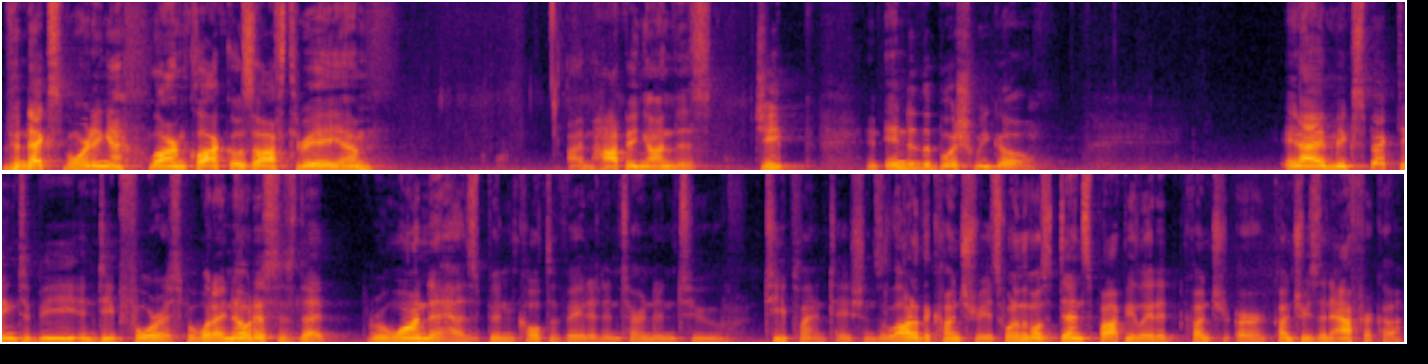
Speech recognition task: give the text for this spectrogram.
the next morning, alarm clock goes off 3 a.m. I'm hopping on this Jeep and into the bush we go. And I'm expecting to be in deep forest, but what I notice is that Rwanda has been cultivated and turned into tea plantations. A lot of the country, it's one of the most dense populated country, countries in Africa,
